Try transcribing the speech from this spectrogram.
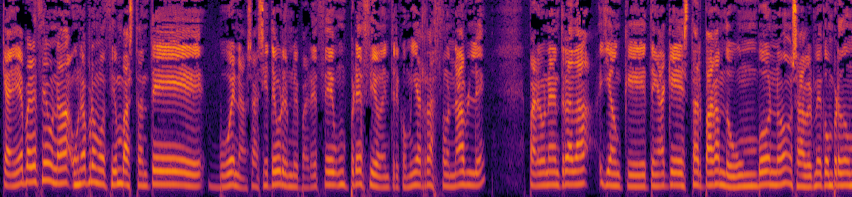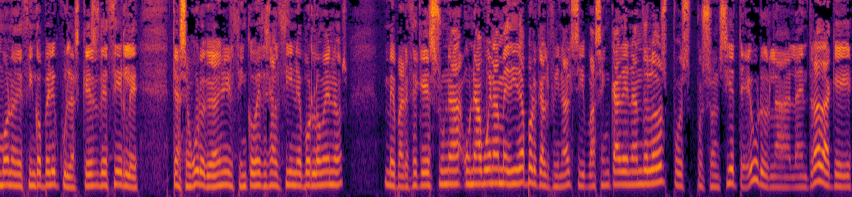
Que a mí me parece una, una promoción bastante buena, o sea, 7 euros me parece un precio, entre comillas, razonable para una entrada y aunque tenga que estar pagando un bono, o sea, haberme comprado un bono de cinco películas, que es decirle, te aseguro que voy a venir cinco veces al cine por lo menos, me parece que es una, una buena medida porque al final si vas encadenándolos, pues, pues son 7 euros la, la entrada, que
